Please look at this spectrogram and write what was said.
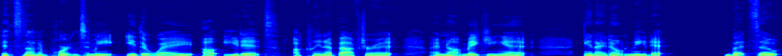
It's not important to me either way. I'll eat it. I'll clean up after it. I'm not making it and I don't need it. But so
